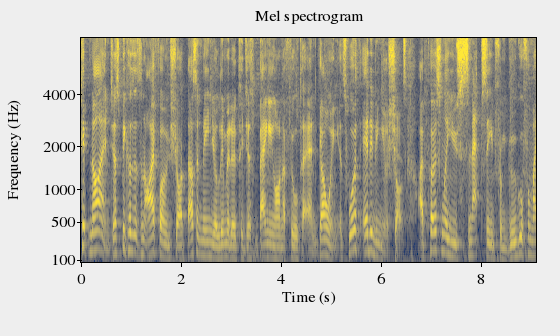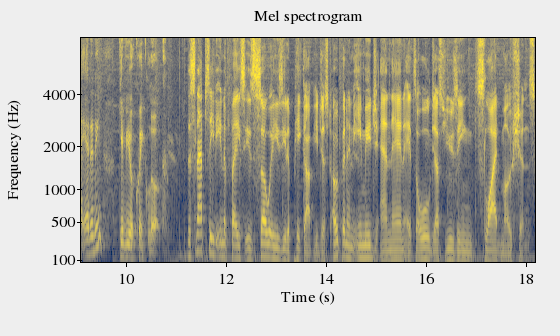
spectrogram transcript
Tip 9, just because it's an iPhone shot doesn't mean you're limited to just banging on a filter and going. It's worth editing your shots. I personally use Snapseed from Google for my editing. Give you a quick look. The Snapseed interface is so easy to pick up. You just open an image and then it's all just using slide motions.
